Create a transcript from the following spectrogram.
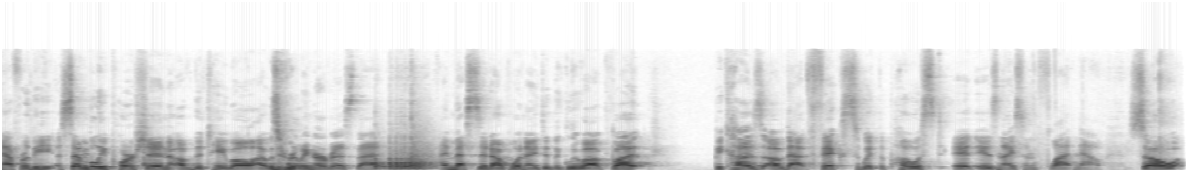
Now for the assembly portion of the table, I was really nervous that I messed it up when I did the glue up, but because of that fix with the post, it is nice and flat now. So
